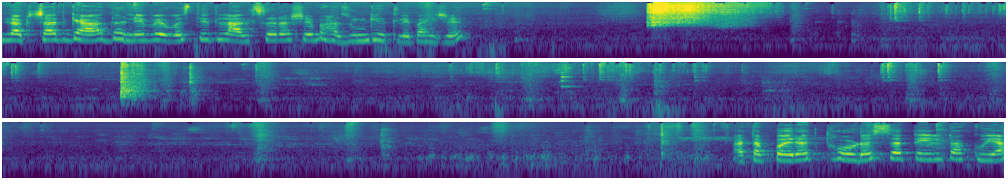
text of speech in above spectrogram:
लक्षात घ्या धणे व्यवस्थित लालसर असे भाजून घेतले पाहिजेत आता परत थोडंसं तेल टाकूया.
